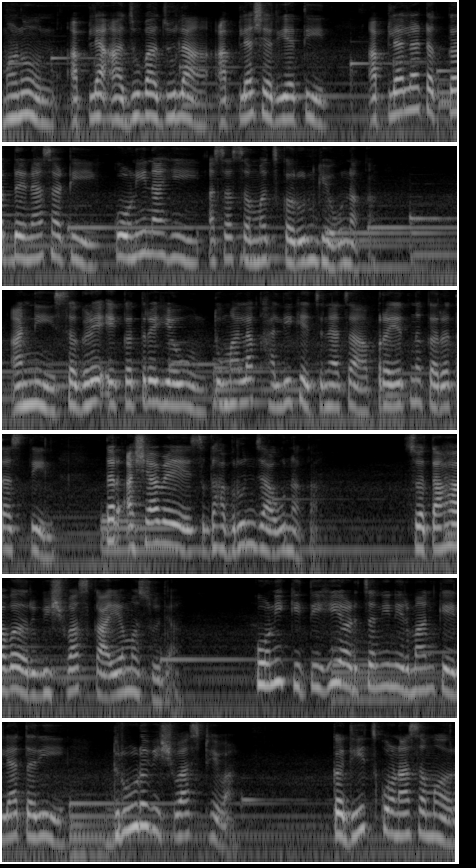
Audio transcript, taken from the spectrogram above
म्हणून आपल्या आजूबाजूला आपल्या शर्यतीत आपल्याला टक्कर देण्यासाठी कोणी नाही असा समज करून घेऊ नका. आणि सगळे एकत्र येऊन तुम्हाला खाली खेचण्याचा प्रयत्न करत असतील तर अशा वेळेस घाबरून जाऊ नका. स्वतःवर विश्वास कायम असू द्या. कोणी कितीही अडचणी निर्माण केल्या तरी दृढ विश्वास ठेवा. कधीच कोणासमोर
